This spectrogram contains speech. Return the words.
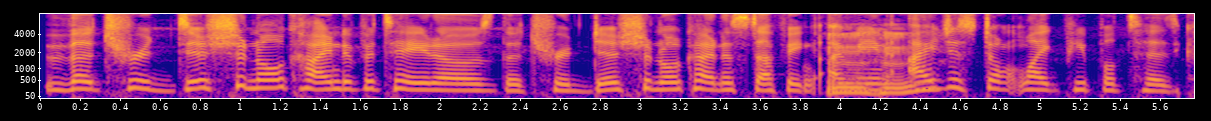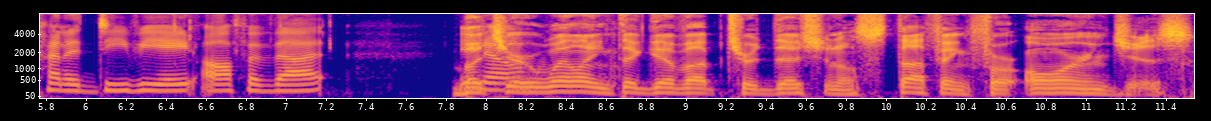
the traditional kind of potatoes, the traditional kind of stuffing. I mean, Mhm. I just don't like people to kind of deviate off of that. But know? you're willing to give up traditional stuffing for oranges.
